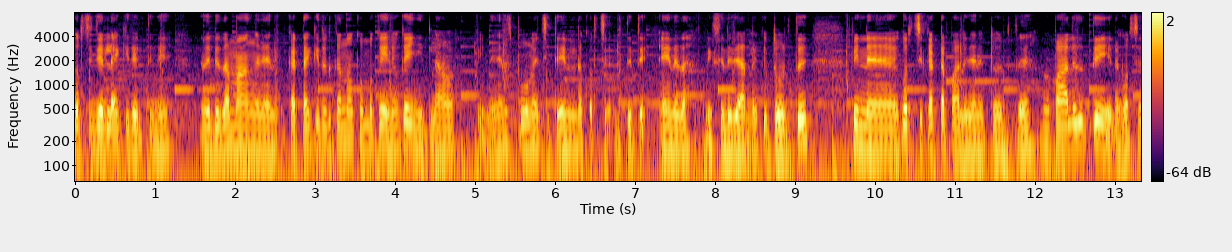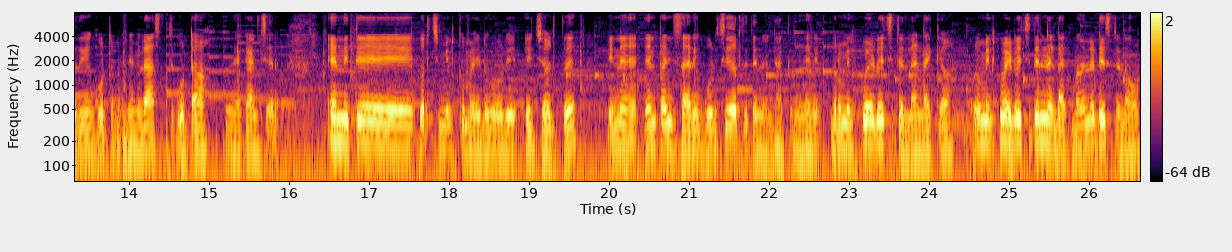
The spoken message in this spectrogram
കുറച്ച് ജെല്ലാക്കിയിട്ട് എടുത്തിന് എന്നിട്ട് ഇതാ മാങ്ങ ഞാൻ കട്ടാക്കിയിട്ട് എടുക്കാൻ നോക്കുമ്പോൾ കഴിഞ്ഞും കഴിഞ്ഞിട്ടില്ല. പിന്നെ ഞാൻ സ്പൂൺ വെച്ചിട്ട് അതിന്റെ കുറച്ച് എടുത്തിട്ട് അതിനിതാ മിക്സിന്റെ ജാറിലേക്ക് ഇട്ട് കൊടുത്ത് പിന്നെ കുറച്ച് കട്ടപ്പാൽ ഞാൻ ഇട്ട് കൊടുത്ത്. അപ്പോൾ പാൽ തേയില്ല കുറച്ചധികം കൂട്ടണം. ഞാൻ ലാസ്റ്റ് കൂട്ടാം. അപ്പോൾ ഞാൻ കാണിച്ചു തരാം എന്നിട്ട് കുറച്ച് മിൽക്ക് മെയ്ഡും കൂടി ഒഴിച്ചു കൊടുത്ത് പിന്നെ ഞാൻ പഞ്ചസാരയും കൂടി ചേർത്തിട്ട് തന്നെ ഉണ്ടാക്കുന്നത്. ഞാൻ വെറും മിൽക്ക് വൈഡ് വെച്ചിട്ടല്ല ഉണ്ടാക്കിയോ വെറും മിൽക്ക് വൈഡ് വെച്ചിട്ട് തന്നെ ഉണ്ടാക്കുമ്പോൾ നല്ല ടേസ്റ്റ് ഉണ്ടാവും.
